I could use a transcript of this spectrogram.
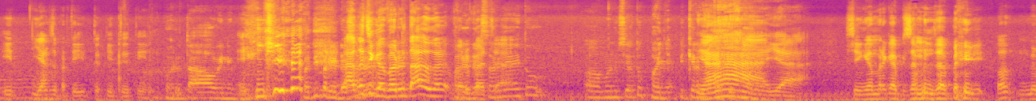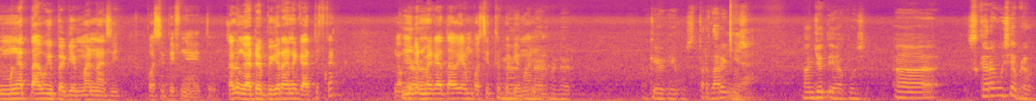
It, yang seperti itu gitu, Din. baru tahu ini. Iya. Berarti pada Aku dasarnya juga baru tahu kan, pada baru baca. dasarnya itu eh, manusia tuh banyak pikiran Ya, negatifnya. ya. Sehingga mereka bisa mencapai oh, mengetahui bagaimana sih positifnya itu. Kalau nggak ada pikiran negatif kan nggak Ya. mungkin mereka tahu yang positif Benar, bagaimana. benar, benar. Oke, oke, Bos. Tertarik, Bos. Ya. Lanjut ya, Bos. Eh, sekarang usia berapa?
